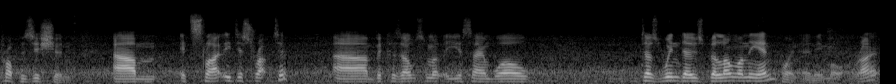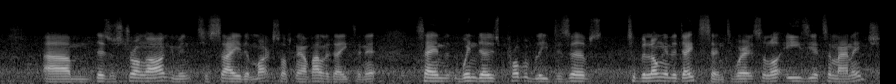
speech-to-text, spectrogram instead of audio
proposition. Um, it's slightly disruptive uh, because ultimately you're saying, well, does Windows belong on the endpoint anymore, right? Um, there's a strong argument to say that Microsoft's now validating it, saying that Windows probably deserves to belong in the data center where it's a lot easier to manage,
